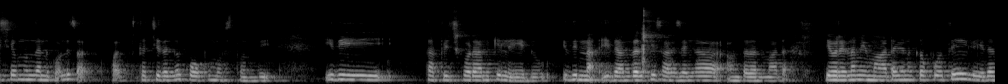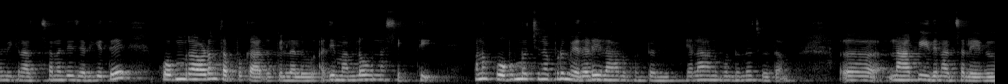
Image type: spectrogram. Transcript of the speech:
విషయం ఉందనుకోండి ఖచ్చితంగా కోపం వస్తుంది. ఇది తప్పించుకోవడానికి లేదు. ఇది ఇది అందరికీ సహజంగా ఉంటుందన్నమాట. ఎవరైనా మీ మాట వినకపోతే లేదా మీకు నచ్చనది జరిగితే కోపం రావడం తప్పు కాదు పిల్లలు. అది మనలో ఉన్న శక్తి. మనం కోపం వచ్చినప్పుడు మెదడు ఇలా అనుకుంటుంది. ఎలా అనుకుంటుందో చూద్దాం. నాకు ఇది నచ్చలేదు.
